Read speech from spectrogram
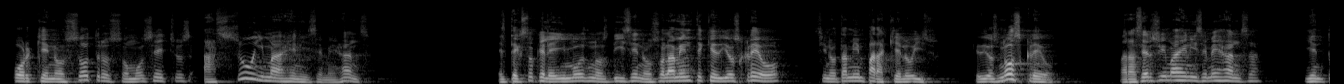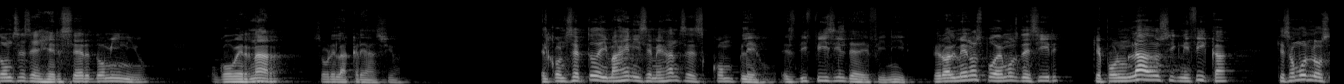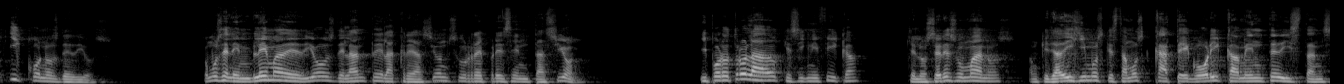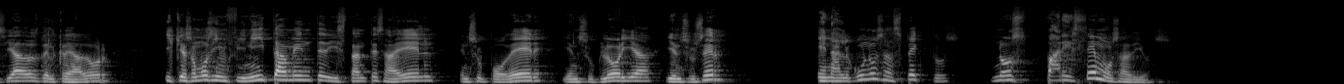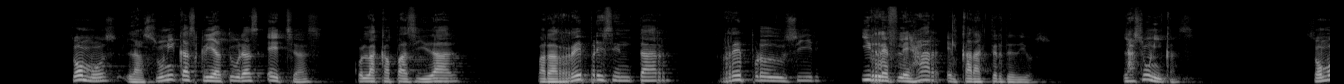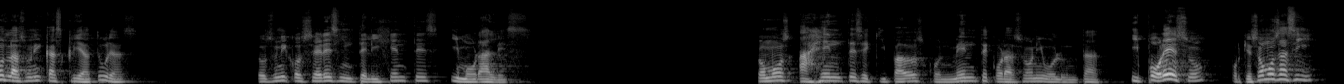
porque nosotros somos hechos a su imagen y semejanza. El texto que leímos nos dice no solamente que Dios creó, sino también para qué lo hizo. Que Dios nos creó para hacer su imagen y semejanza y entonces ejercer dominio, gobernar sobre la creación. El concepto de imagen y semejanza es complejo, es difícil de definir. Pero al menos podemos decir que por un lado significa que somos los íconos de Dios. Somos el emblema de Dios delante de la creación, su representación. Y por otro lado, ¿qué significa? Que los seres humanos, aunque ya dijimos que estamos categóricamente distanciados del Creador y que somos infinitamente distantes a Él en su poder y en su gloria y en su ser, en algunos aspectos nos parecemos a Dios. Somos las únicas criaturas hechas con la capacidad para representar, reproducir y reflejar el carácter de Dios. Las únicas. Somos las únicas criaturas, los únicos seres inteligentes y morales. Somos agentes equipados con mente, corazón y voluntad. Y por eso, porque somos así,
